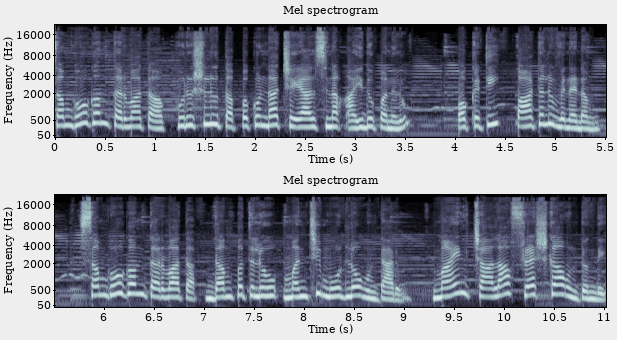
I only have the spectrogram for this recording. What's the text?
సంభోగం తర్వాత పురుషులు తప్పకుండా చేయాల్సిన ఐదు పనులు. ఒకటి పాటలు వినడం. సంభోగం తర్వాత దంపతులు మంచి మూడ్లో ఉంటారు. మైండ్ చాలా ఫ్రెష్గా ఉంటుంది.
